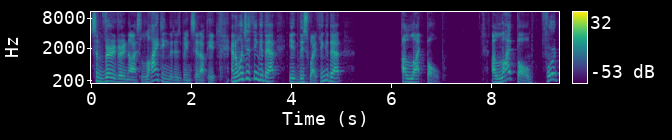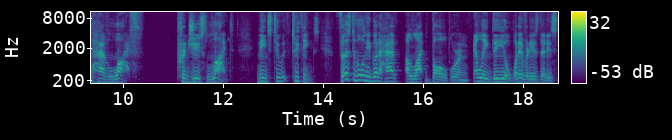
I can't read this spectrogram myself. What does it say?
some very, very nice lighting that has been set up here. And I want you to think about it this way. Think about a light bulb. A light bulb, for it to have life, produce light, needs two, two things. First of all, you've got to have a light bulb or an LED or whatever it is that is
